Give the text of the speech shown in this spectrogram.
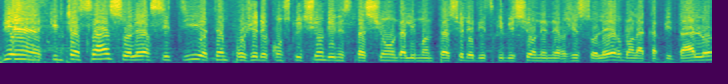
Bien, Kinshasa Solar City est un projet de construction d'une station d'alimentation et de distribution d'énergie solaire dans la capitale.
